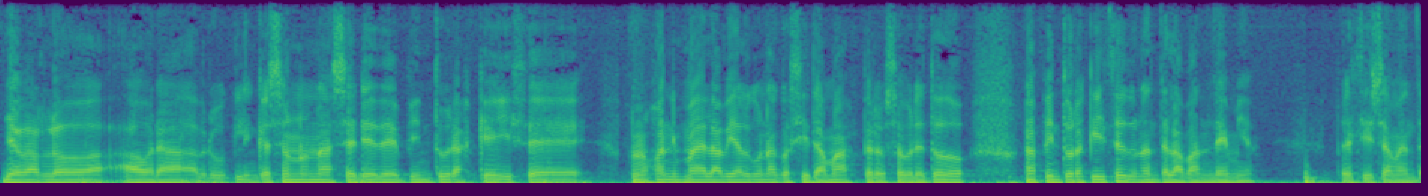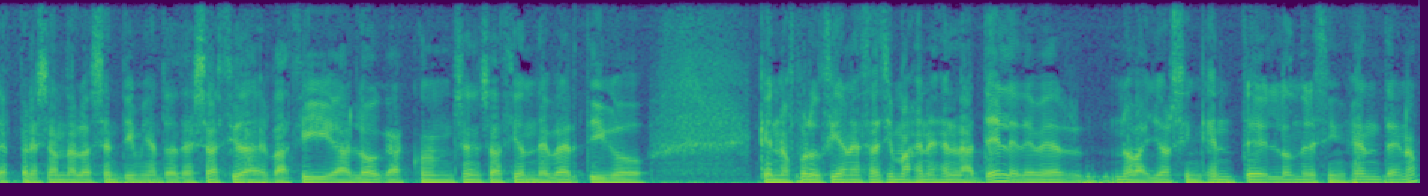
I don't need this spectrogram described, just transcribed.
llevarlo ahora a Brooklyn, que son una serie de pinturas que hice. Bueno, Juan Ismael había alguna cosita más, pero sobre todo unas pinturas que hice durante la pandemia precisamente expresando los sentimientos de esas ciudades vacías, locas, con sensación de vértigo que nos producían esas imágenes en la tele, de ver Nueva York sin gente, Londres sin gente, ¿no?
